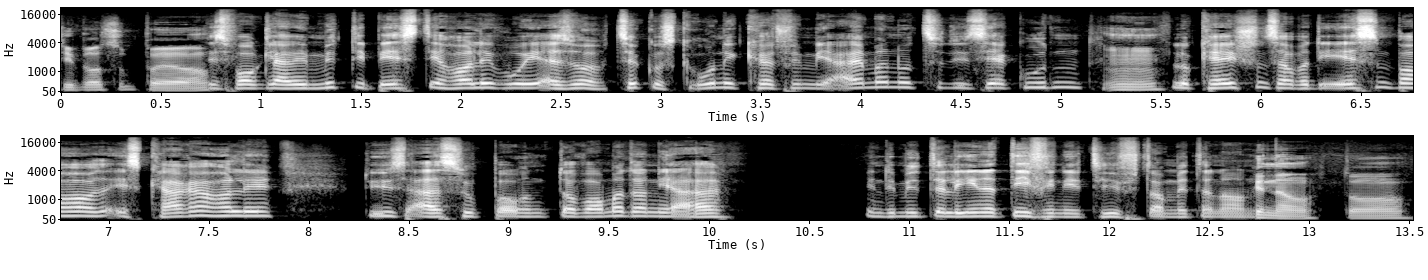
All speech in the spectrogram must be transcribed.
Die war super, ja. Das war, glaube ich, mit die beste Halle, wo ich, also Zirkus Chronik gehört für mich auch immer noch zu den sehr guten Mhm. Locations, aber die Essenbacher Escara Halle, die ist auch super. Und da waren wir dann ja auch in dem Italiener definitiv da miteinander. Genau, da,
